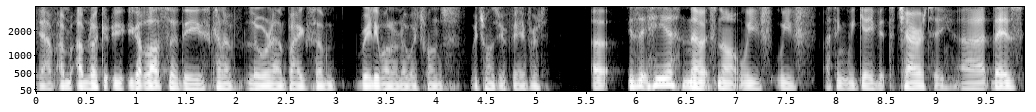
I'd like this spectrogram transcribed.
Yeah, I'm, I'm looking. You got lots of these kind of lower end bikes. I really want to know which one's which one's your favorite. Uh, is it here? No, it's not. We've we've I think we gave it to charity. Uh, there's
